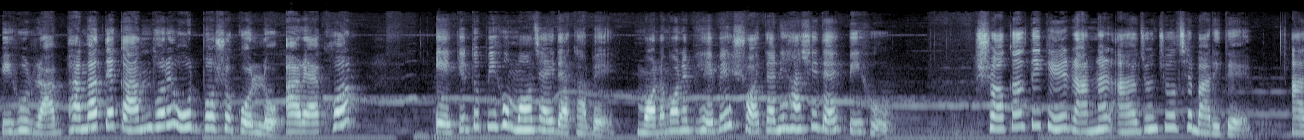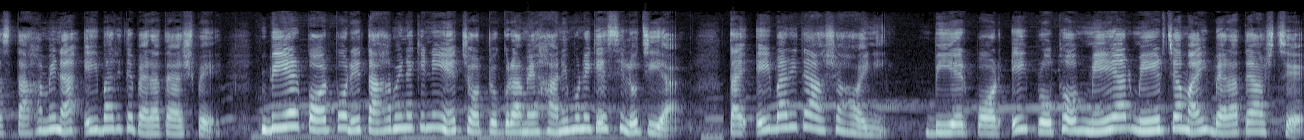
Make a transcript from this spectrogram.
পিহুর রাগ ভাঙাতে কান ধরে উঠবসও করল। আর এখন? একে তো পিহু মজাই দেখাবে। মনে মনে ভেবে শয়তানি হাসি দেয় পিহু। সকাল থেকে রান্নার আয়োজন চলছে বাড়িতে। আজ তাহমিনা এই বাড়িতে বেড়াতে আসবে। বিয়ের পরপরই তাহমিনাকে নিয়ে চট্টগ্রামে হানিমুনে গিয়েছিল জিয়া। তাই এই বাড়িতে আসা হয়নি। বিয়ের পর এই প্রথম মেয়ে আর মেয়ের জামাই বেড়াতে আসছে।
